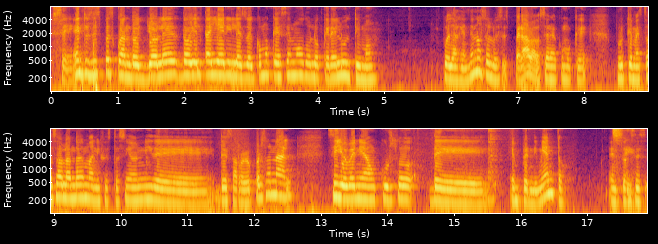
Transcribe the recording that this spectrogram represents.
Sí. Entonces, pues cuando yo les doy el taller y les doy como que ese módulo que era el último, pues la gente no se lo esperaba, o sea, era como que, porque me estás hablando de manifestación y de desarrollo personal, si yo venía a un curso de emprendimiento. Entonces,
